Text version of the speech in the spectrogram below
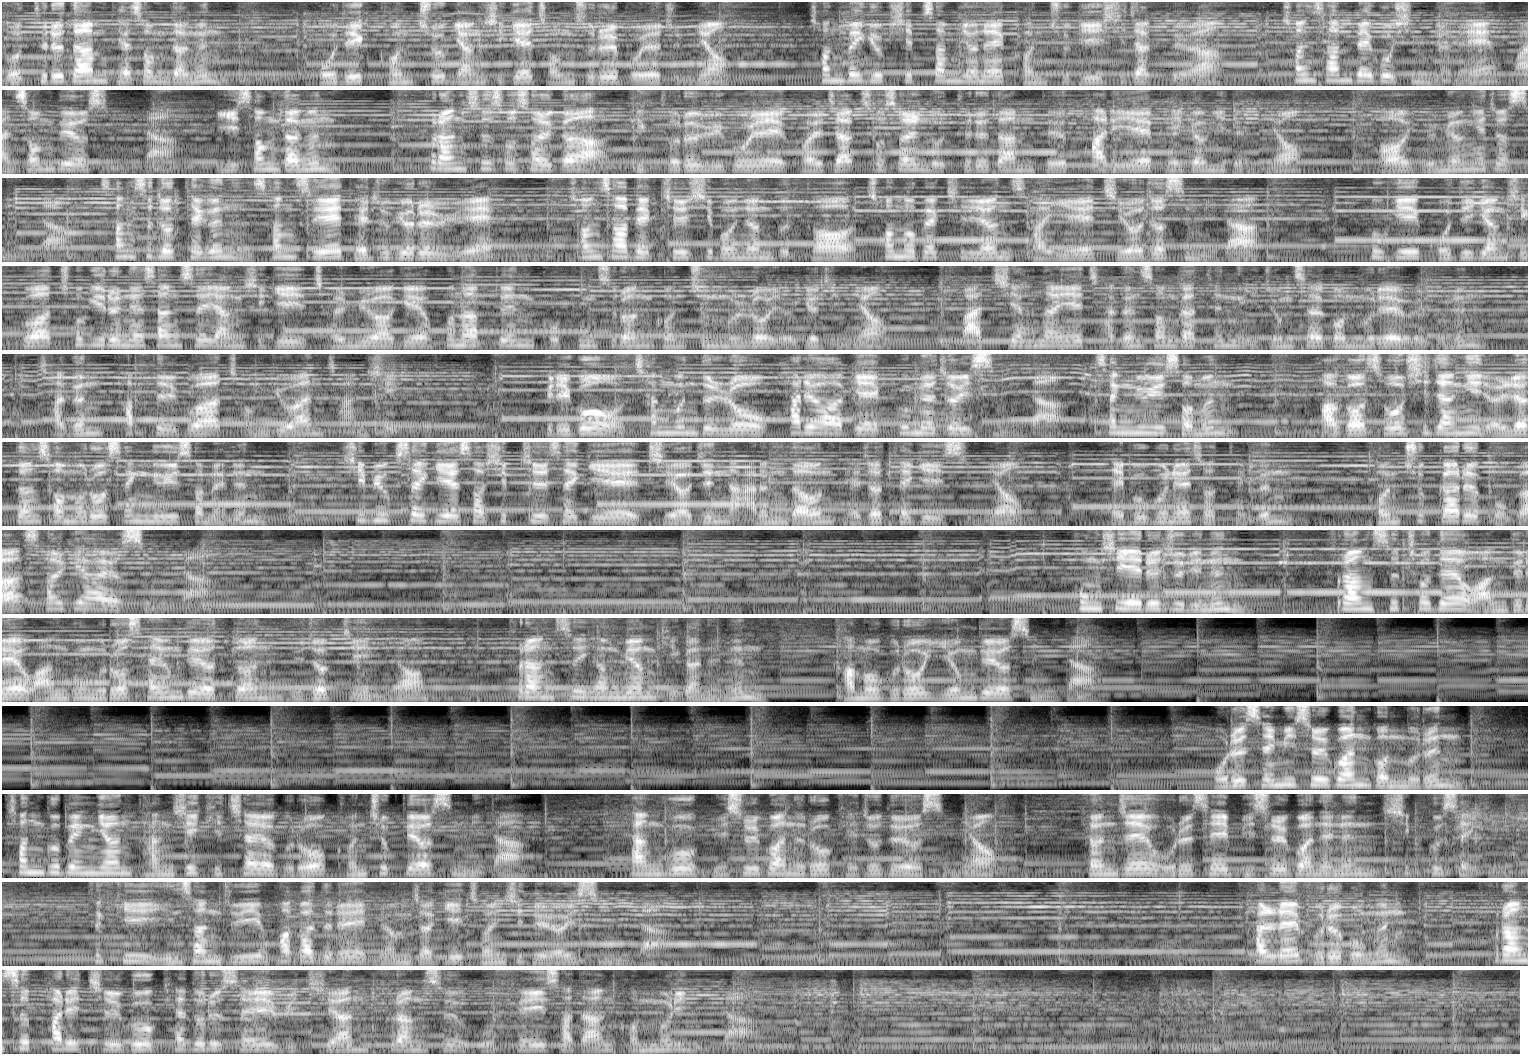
노트르담 대성당은 고딕 건축 양식의 정수를 보여주며 1163년에 건축이 시작되어 1350년에 완성되었습니다. 이 성당은 프랑스 소설가 빅토르 위고의 걸작 소설 노트르담 드 파리의 배경이 되며 더 유명해졌습니다. 상스저택은 상스의 대주교를 위해 1475년부터 1507년 사이에 지어졌습니다. 후기 고딕 양식과 초기 르네상스 양식이 절묘하게 혼합된 고풍스런 건축물로 여겨지며 마치 하나의 작은 성 같은 이중사 건물의 외부는 작은 탑들과 정교한 장식 그리고 창문들로 화려하게 꾸며져 있습니다. 생류이 섬은 과거 소 시장이 열렸던 섬으로 생류이 섬에는 16세기에서 17세기에 지어진 아름다운 대저택이 있으며 대부분의 저택은 건축가 르 보가 설계하였습니다. 콩시에르 주리는 프랑스 초대 왕들의 왕궁으로 사용되었던 유적지이며 프랑스 혁명 기간에는 감옥으로 이용되었습니다. 오르세 미술관 건물은 1900년 당시 기차역으로 건축되었습니다. 향후 미술관으로 개조되었으며 현재 오르세 미술관에는 19세기 특히 인상주의 화가들의 명작이 전시되어 있습니다. 팔레 브르봉은 프랑스 파리 7구 캐도르세에 위치한 프랑스 우페이 사당 건물입니다.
